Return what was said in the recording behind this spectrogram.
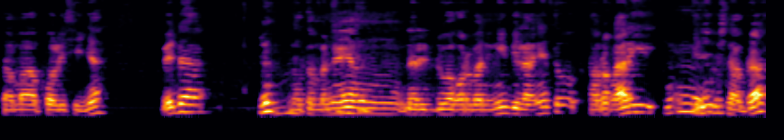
Sama polisinya beda. Duh. Nah temennya yang dari dua korban ini bilangnya tuh tabrak lari. Mm-mm. Jadi habis nabrak,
